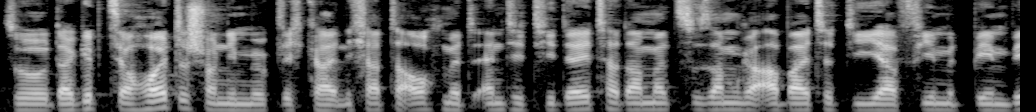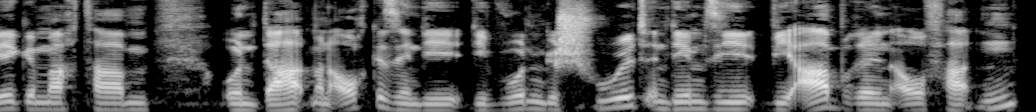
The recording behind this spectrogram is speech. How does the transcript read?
So, da gibt's ja heute schon die Möglichkeiten. Ich hatte auch mit Entity Data damals zusammengearbeitet, die ja viel mit BMW gemacht haben. Und da hat man auch gesehen, die, die wurden geschult, indem indem sie VR-Brillen auf hatten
